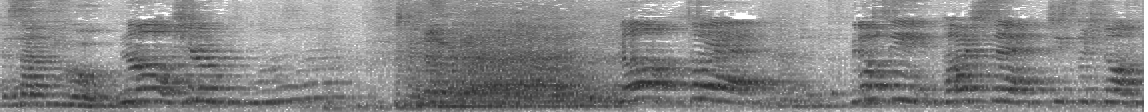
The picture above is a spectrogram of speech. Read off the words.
Desátníku. No, už jenom... No, co je? Kdo si, hlaš se, příslušnost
